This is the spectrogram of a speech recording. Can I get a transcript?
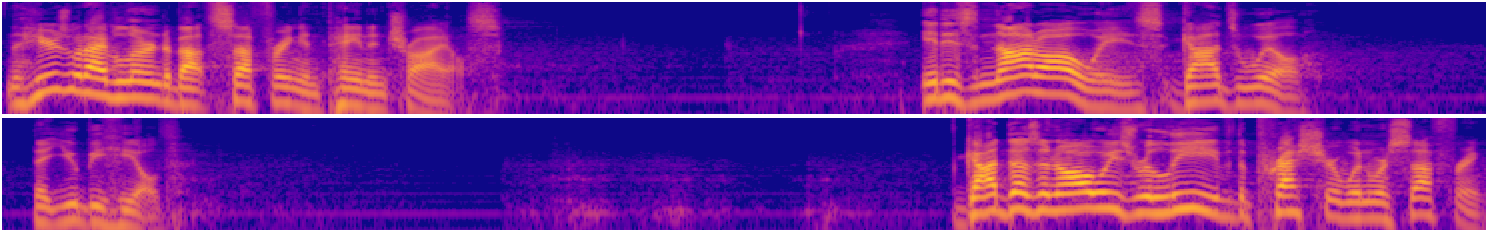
Now, here's what I've learned about suffering and pain and trials it is not always God's will that you be healed. God doesn't always relieve the pressure when we're suffering.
